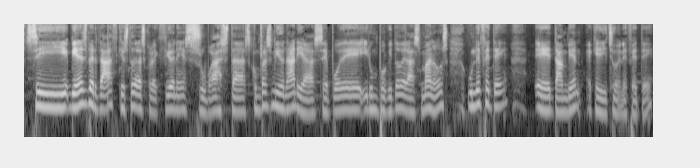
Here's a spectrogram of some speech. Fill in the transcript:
si bien es verdad que esto de las colecciones, subastas, compras millonarias se puede ir un poquito de las manos, un FT eh, también, que he dicho NFT,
